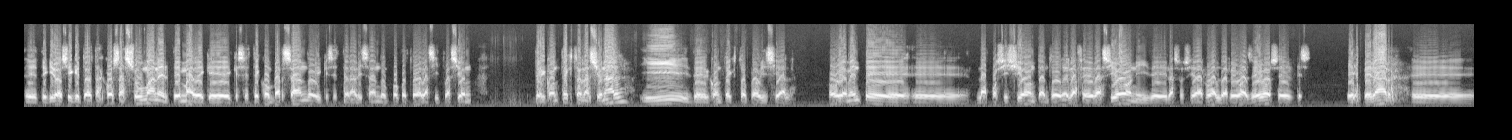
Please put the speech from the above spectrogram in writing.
eh, te quiero decir que todas estas cosas suman el tema de que, se esté conversando y que se esté analizando un poco toda la situación del contexto nacional y del contexto provincial. Obviamente eh, la posición tanto de la Federación y de la Sociedad Rural de Río Gallegos es, esperar eh,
